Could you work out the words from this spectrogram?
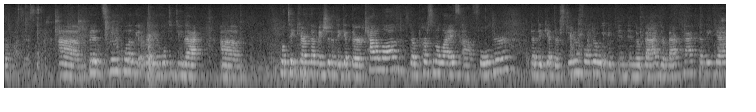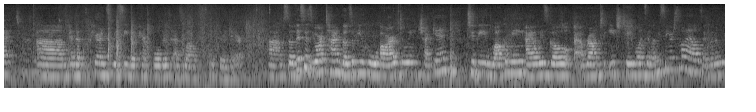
for classes. Um, but it's really cool that we are able to do that. Um, we'll take care of them, make sure that they get their catalog, their personalized, uh, folder, that they get their student folder in, in their bag, their backpack that they get. Um, and that the parents receive their parent folders as well if they're there. Um, so this is your time, those of you who are doing check-in, to be welcoming. I always go around to each table and say, let me see your smiles. I literally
